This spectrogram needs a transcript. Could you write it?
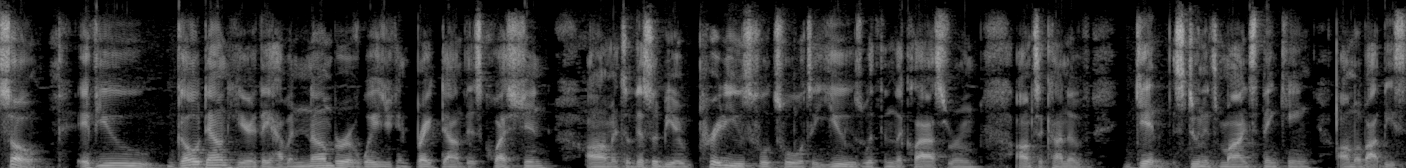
So if you go down here, they have a number of ways you can break down this question. Um, and so this would be a pretty useful tool to use within the classroom um, to kind of get students' minds thinking um, about these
